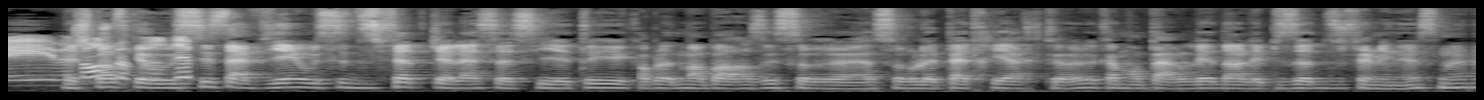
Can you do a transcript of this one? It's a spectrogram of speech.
Mais, je pense je que prendrais aussi ça vient aussi du fait que la société est complètement basée sur euh, sur le patriarcat, là, comme on parlait dans l'épisode du féminisme.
